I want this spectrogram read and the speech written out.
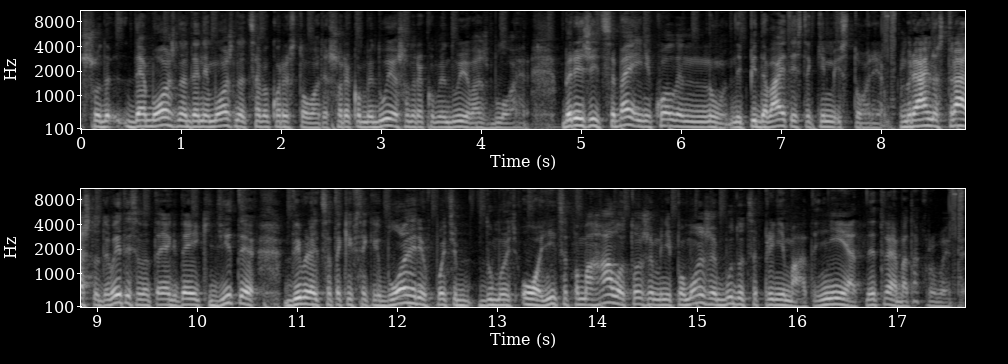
що де можна, де не можна це використовувати. Що рекомендує, що не рекомендує ваш блогер. Бережіть себе і ніколи ну не піддавайтесь таким історіям. Реально страшно дивитися на те, як деякі діти дивляться таких всяких блогерів, потім думають, о, їй це помагало, теж мені поможе, буду це приймати. Ні, не треба так робити.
